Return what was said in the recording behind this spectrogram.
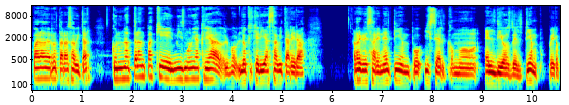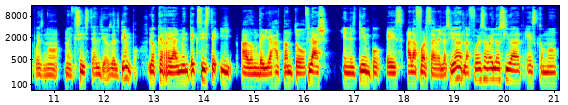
para derrotar a Savitar con una trampa que él mismo había creado. Lo que quería Savitar era regresar en el tiempo y ser como el dios del tiempo, pero pues no, no existe el dios del tiempo. Lo que realmente existe y a donde viaja tanto Flash en el tiempo es a la fuerza de velocidad. La fuerza de velocidad es como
